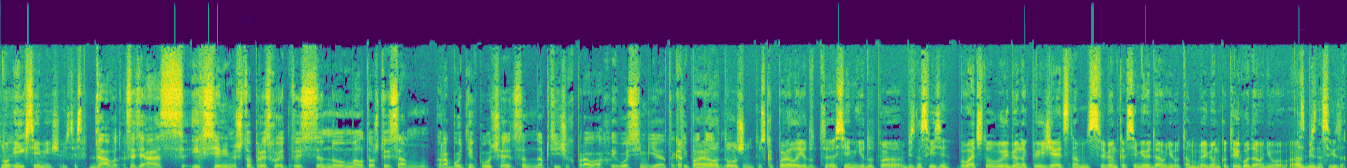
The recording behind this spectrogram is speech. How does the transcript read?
Ну, и их семьи еще, естественно. Да, вот, кстати, а с их семьями что происходит? То есть, ну, мало того, что и сам работник, получается, на птичьих правах, его семья такие Как правило, подавно. тоже. То есть, как правило, едут э, семьи, едут по бизнес-визе. Бывает, что ребенок приезжает там, с ребенком семьей, да, у него там ребенку три года, а у него раз бизнес-виза.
